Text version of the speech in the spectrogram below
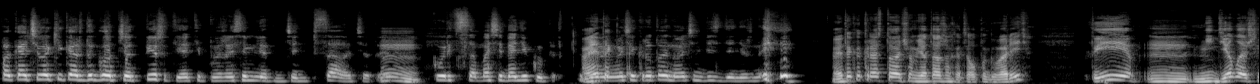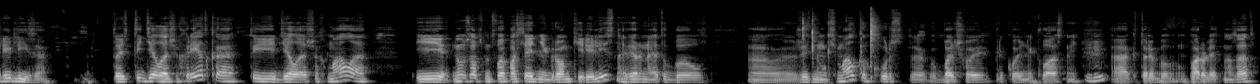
Пока чуваки каждый год что-то пишут, я типа уже 7 лет ничего не писала, что-то. Mm. Курица сама себя не купит. А это очень крутой, но очень безденежный. Это как раз то, о чем я тоже хотел поговорить. Ты не делаешь релиза. То есть ты делаешь их редко, ты делаешь их мало. И, ну, собственно, твой последний громкий релиз, наверное, это был «Жизнь на максималках» курс большой, прикольный, классный, mm-hmm. который был пару лет назад.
